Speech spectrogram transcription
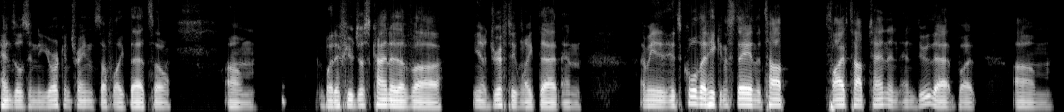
renzo's in new york and train and stuff like that. So um but if you're just kind of uh, you know drifting like that, and I mean it's cool that he can stay in the top five, top ten, and and do that, but um,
